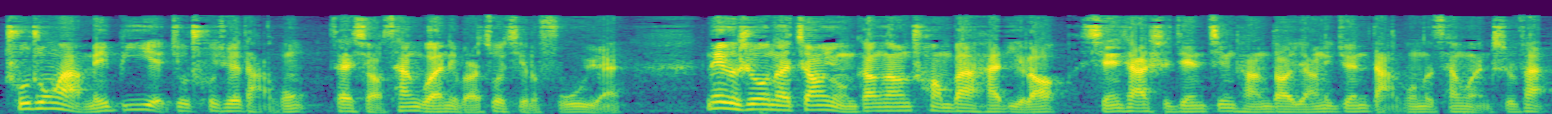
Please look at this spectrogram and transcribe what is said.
初中啊没毕业就辍学打工，在小餐馆里边做起了服务员。那个时候呢，张勇刚刚创办海底捞，闲暇时间经常到杨丽娟打工的餐馆吃饭。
